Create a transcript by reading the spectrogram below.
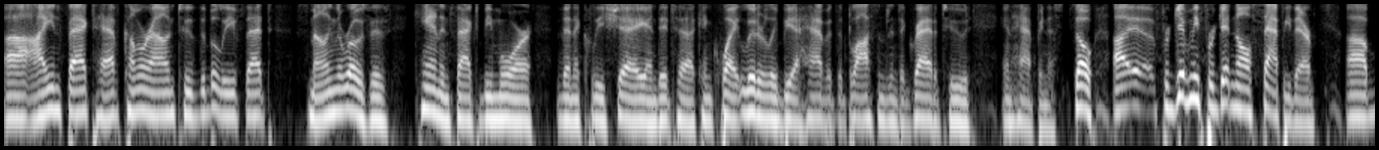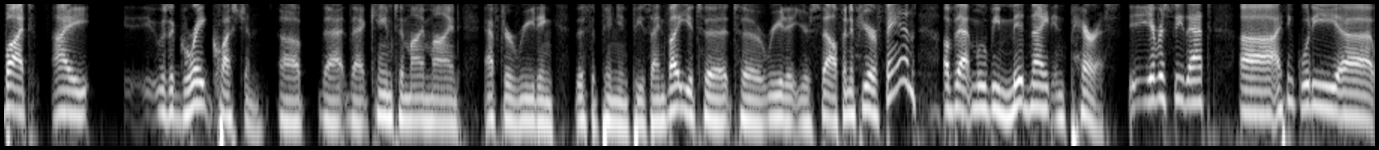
I, in fact, have come around to the belief that smelling the roses can, in fact, be more than a cliche, and it can quite literally be a habit that blossoms into gratitude and happiness. So, forgive me for getting all sappy there, but I it was a great question uh, that that came to my mind after reading this opinion piece. I invite you to to read it yourself. And if you're a fan of that movie Midnight in Paris, you ever see that? Uh, I think Woody uh,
